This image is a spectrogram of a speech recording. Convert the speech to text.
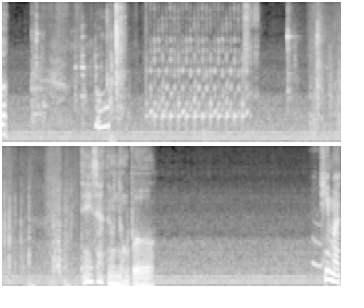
Ça va. Deze no nubo. Tima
